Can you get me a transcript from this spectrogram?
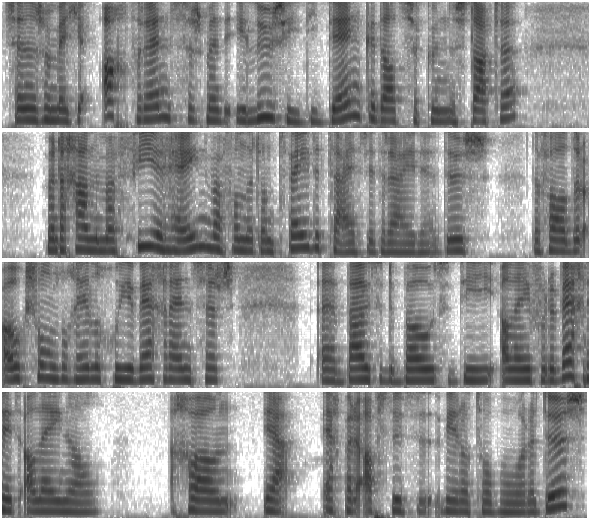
zijn er zo'n beetje acht rensters met de illusie die denken dat ze kunnen starten. Maar dan gaan er maar vier heen, waarvan er dan tweede tijdrit rijden. Dus dan vallen er ook soms nog hele goede wegrensters eh, buiten de boot die alleen voor de wegrit alleen al gewoon ja, echt bij de absolute wereldtop horen. Dus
